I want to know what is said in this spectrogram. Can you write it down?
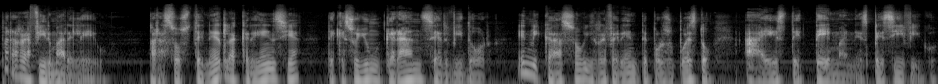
Para reafirmar el ego, para sostener la creencia de que soy un gran servidor, en mi caso y referente por supuesto a este tema en específico.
